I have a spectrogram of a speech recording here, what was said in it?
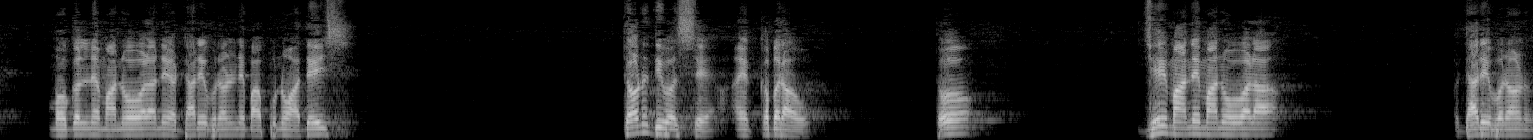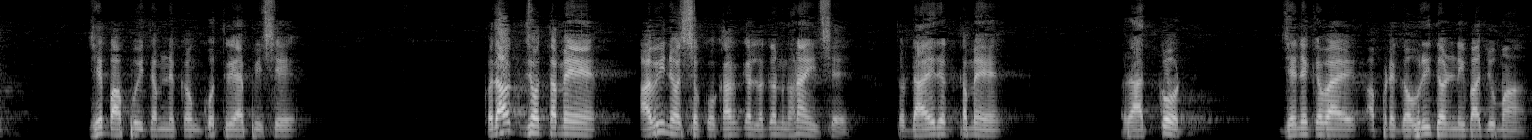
મોગલને, માનવાવાળાને, અઢારે વરણને, બાપુનો આદેશ. ત્રણ દિવસ છે અહીં કબરાઓ તો જે માને માનવાવાળા અઢારે વરણ જે બાપુએ તમને કંકોત્રી આપી છે, કદાચ જો તમે આવી ન શકો, કારણ કે લગ્ન ઘણાય છે, તો ડાયરેક્ટ તમે રાજકોટ, જેને કહેવાય આપણે ગૌરીદળની બાજુમાં,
